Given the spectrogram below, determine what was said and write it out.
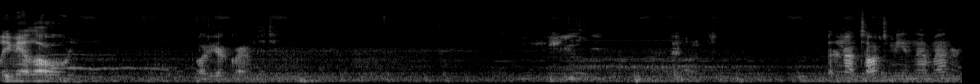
Leave me alone, or you're grounded. Better not talk to me in that manner.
